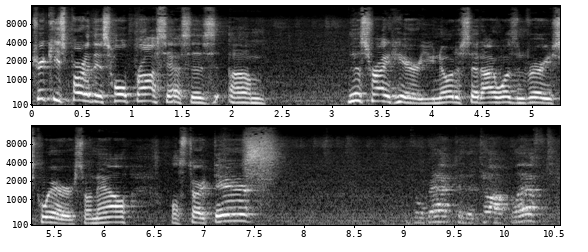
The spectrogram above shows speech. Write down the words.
Trickiest part of this whole process is um, this right here. You notice that I wasn't very square. So now I'll start there, go back to the top left.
